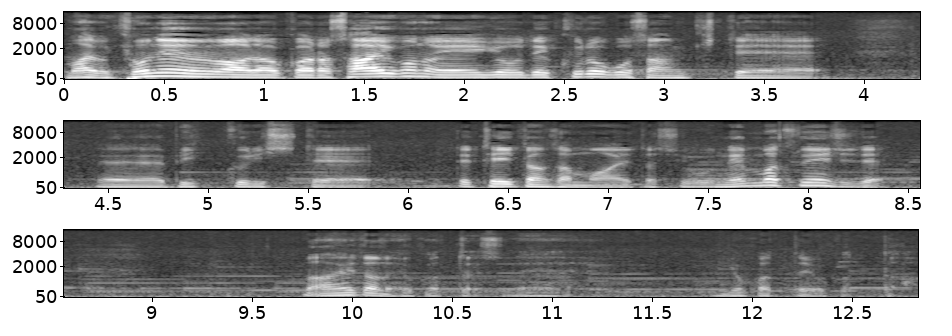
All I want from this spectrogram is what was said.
まあでも去年はだから最後の営業で黒子さん来て、えー、びっくりしてでテイタンさんも会えたし年末年始で、まあ、会えたのは良かったですね。よかったよかった。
